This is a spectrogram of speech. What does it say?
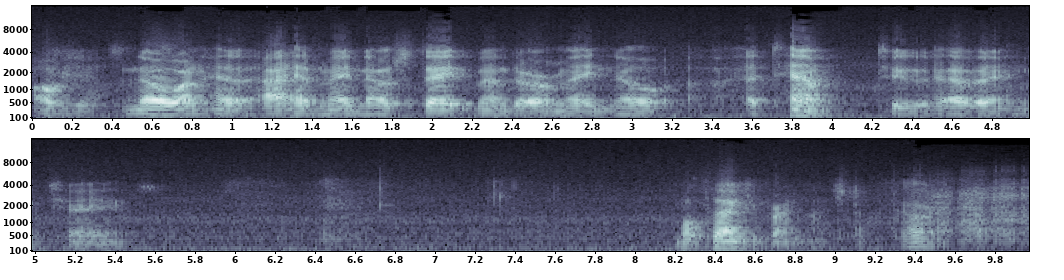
Oh, yes. No one had, I had made no statement or made no attempt to have anything changed. Well, thank you very much, Doctor. All right.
